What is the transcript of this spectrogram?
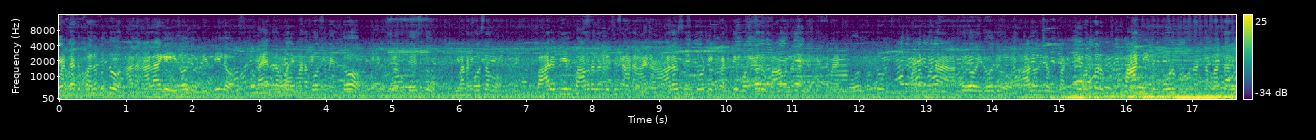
మద్దతు పలుకుతూ అలాగే ఈరోజు ఢిల్లీలో నరేంద్ర మోదీ మన కోసం ఎంతో కృషి చేస్తూ మన కోసము భారతీయులు బాగుండాలని చెప్పేసి ఆయన ఆయన ఆలోచనతోటి ప్రతి ఒక్కరూ బాగుండాలని చెప్పేసి ఆయన కోరుకుంటూ మనం కూడా అందులో ఈరోజు ఆలోచన ప్రతి ఒక్కరు పార్టీలు కోరుకున్నట్లు మతాలు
